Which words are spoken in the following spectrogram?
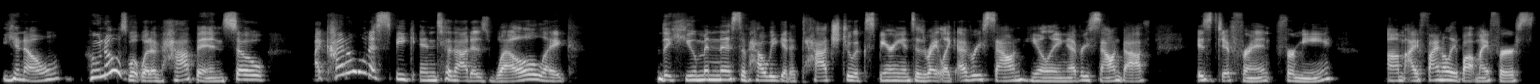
you know, who knows what would have happened. So I kind of want to speak into that as well, like the humanness of how we get attached to experiences, right? Like every sound healing, every sound bath is different for me. Um, I finally bought my first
